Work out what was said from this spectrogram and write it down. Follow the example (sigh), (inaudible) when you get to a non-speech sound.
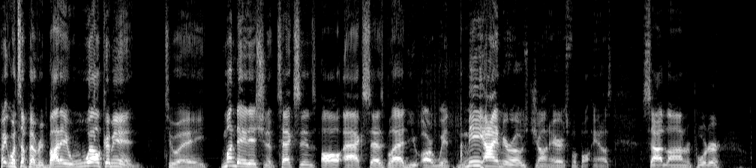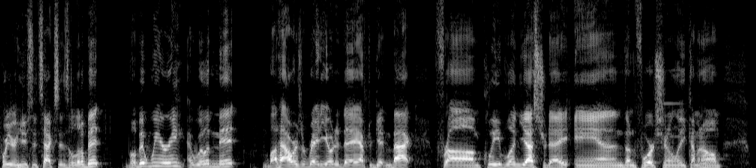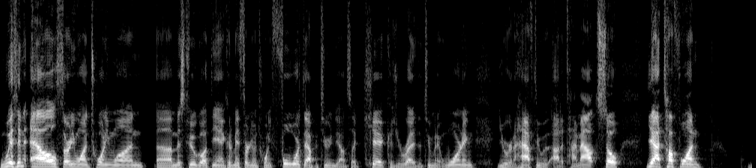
Hey, what's up, everybody? Welcome in to a Monday edition of Texans All Access. Glad you are with me. I am your host, John Harris, football analyst, sideline reporter for your Houston Texans. A little bit, a little bit weary, I will admit. A lot of hours of radio today after getting back from Cleveland yesterday, and unfortunately coming home with an L, 31-21. Uh, missed field goal at the end. Could have made 31-24 the opportunity onside kick because you're right at the two-minute warning. You were going to have to without a timeout. So, yeah, tough one.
